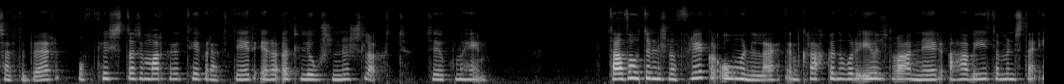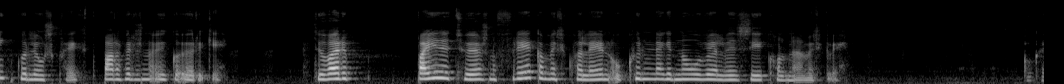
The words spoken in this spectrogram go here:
september og fyrsta sem Margaret tekur eftir er að öll ljósinu slögt þegar þau koma heim. Það þótti henni svona frekar óvinnilegt en krakkarnir voru yfirlt vanir að hafa í það minnsta einhver ljóskveikt bara fyrir svona auka öryggi. Þau væri bæði tvö svona freka myrkvælegin og kunni ekkert nógu vel við í kolniða myrkri. Ok.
